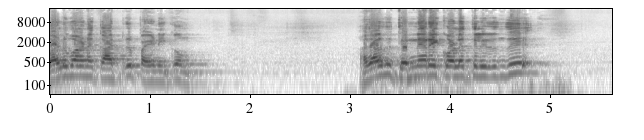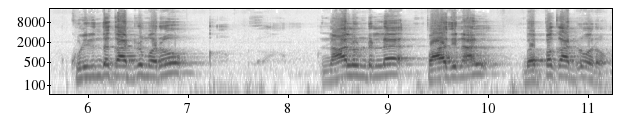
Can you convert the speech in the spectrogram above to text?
வலுவான காற்று பயணிக்கும். அதாவது தென்னரை கோலத்திலிருந்து குளிர்ந்த காற்றும் வரும் நாளொன்றில் பாதி நாள் வெப்ப காற்றும் வரும்.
